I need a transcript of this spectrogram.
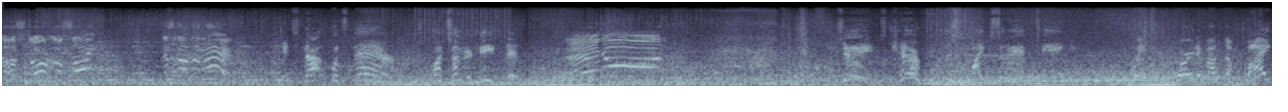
The historical site? There's nothing there. It's not what's there. It's what's underneath it. Hang on! James, careful. This bike's an antique. Wait, you're worried about the bike?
